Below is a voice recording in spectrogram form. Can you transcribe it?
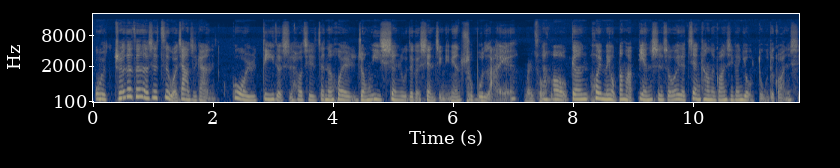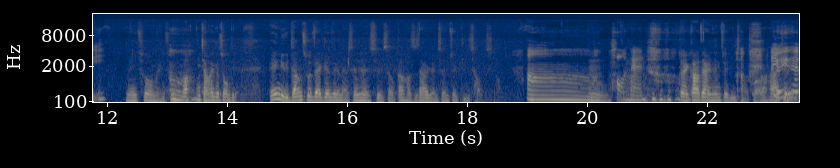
我觉得真的是自我价值感。过于低的时候，其实真的会容易陷入这个陷阱里面出不来，哎，没错。然后跟会没有办法辨识所谓的健康的关系跟有毒的关系。没错，没错。啊，你讲到一个重点，A 女当初在跟这个男生认识的时候，刚好是在人生最低潮的时候。啊，嗯，好难。对，刚好在人生最低潮的时候，然后他有点在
